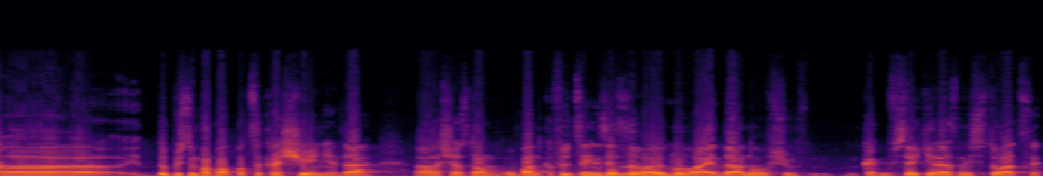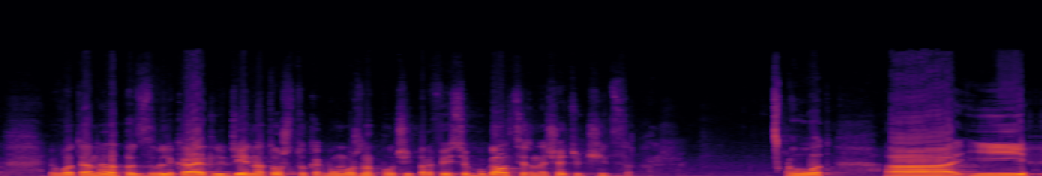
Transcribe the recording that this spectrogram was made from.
допустим, попал под сокращение, да, сейчас там у банков лицензии отзывают, uh-huh. бывает, да, ну, в общем, как бы всякие разные ситуации. Вот, и она завлекает людей на то, что как бы можно получить профессию бухгалтера и начать учиться. Вот. И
